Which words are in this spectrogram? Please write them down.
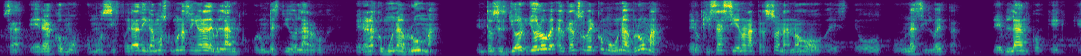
O sea, era como, como si fuera, digamos, como una señora de blanco con un vestido largo, pero era como una bruma. Entonces yo, yo lo alcanzo a ver como una bruma, pero quizás sí era una persona, ¿no? Este, o, una silueta de blanco que, que,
